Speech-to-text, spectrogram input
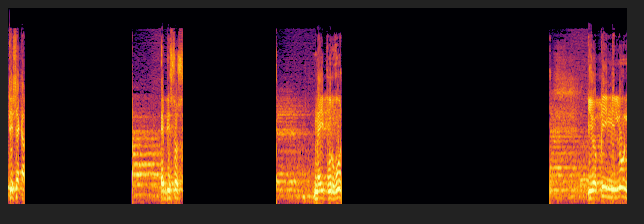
της εκα- εμπιστοσύνη με υπουργούς οι οποίοι μιλούν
